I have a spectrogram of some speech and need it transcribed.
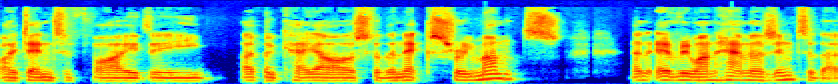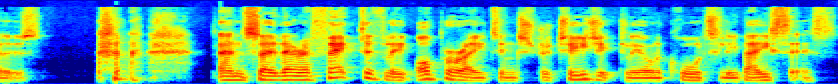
identify the OKRs for the next three months and everyone hammers into those. and so they're effectively operating strategically on a quarterly basis.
